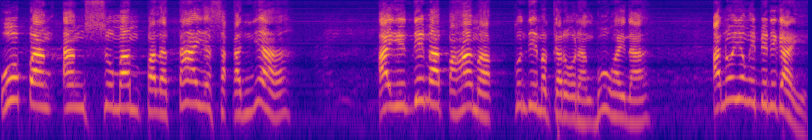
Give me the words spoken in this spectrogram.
upang ang sumampalataya sa kanya ay hindi mapahamak, kundi magkaroon ng buhay na ano yung ibinigay?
